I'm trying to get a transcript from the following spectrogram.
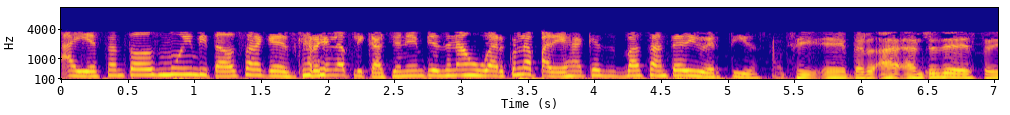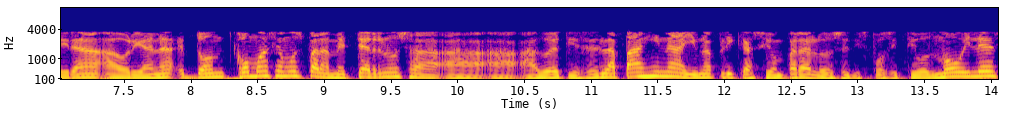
Ahí están todos muy invitados para que descarguen la aplicación y empiecen a jugar con la pareja, que es bastante divertido. Sí, eh, pero a- antes de despedir a, a Oriana, ¿dón- ¿cómo hacemos para meternos a, a, a, a Duetti? Esa es la página, hay una aplicación para los dispositivos móviles.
